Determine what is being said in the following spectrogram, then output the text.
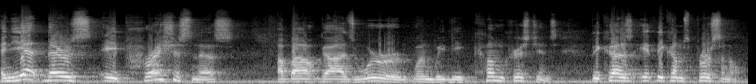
And yet, there's a preciousness about God's Word when we become Christians because it becomes personal.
